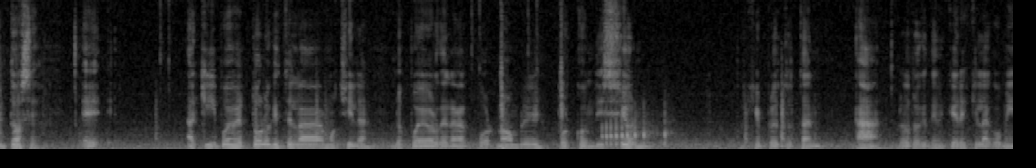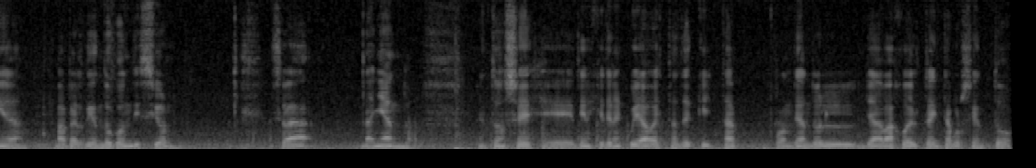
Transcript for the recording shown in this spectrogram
Entonces, eh, aquí puedes ver todo lo que está en la mochila. Los puedes ordenar por nombre, por condición. Por ejemplo, esto están... Ah, lo otro que tienen que ver es que la comida va perdiendo condición. Se va dañando. Entonces, eh, tienes que tener cuidado. Estas de que está rondeando el, ya abajo del 30%,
